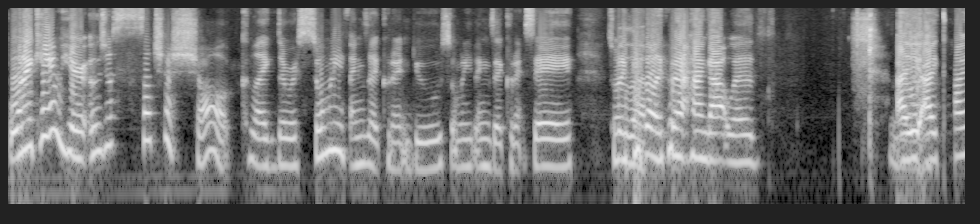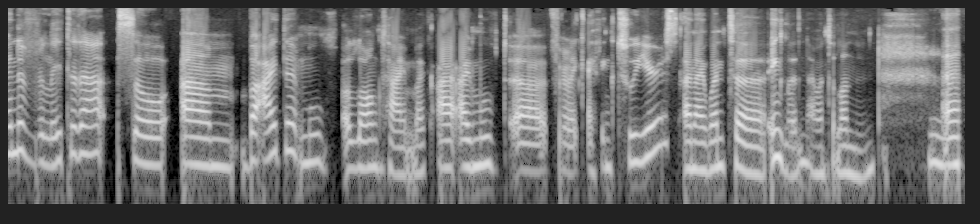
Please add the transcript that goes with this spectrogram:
But when I came here, it was just such a shock. Like there were so many things I couldn't do, so many things I couldn't say, so many people I couldn't hang out with. I, I kind of relate to that. So, um, but I didn't move a long time. Like I, I moved uh, for like I think two years, and I went to England. I went to London, Mm. and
